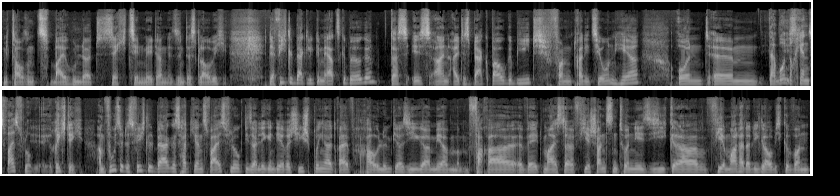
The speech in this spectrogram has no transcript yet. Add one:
Mit 1216 Metern sind es, glaube ich. Der Fichtelberg liegt im Erzgebirge. Das ist ein altes Bergbaugebiet von Tradition her. Und ähm, Da wohnt doch Jens Weißflug. Richtig. Am Fuße des Fichtelberges hat Jens Weißflug, dieser legendäre Skispringer, dreifacher Olympiasieger, mehrfacher äh, Weltmeister, vier Schanzentournee-Sieger, viermal hat er die, glaube ich, gewonnen.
